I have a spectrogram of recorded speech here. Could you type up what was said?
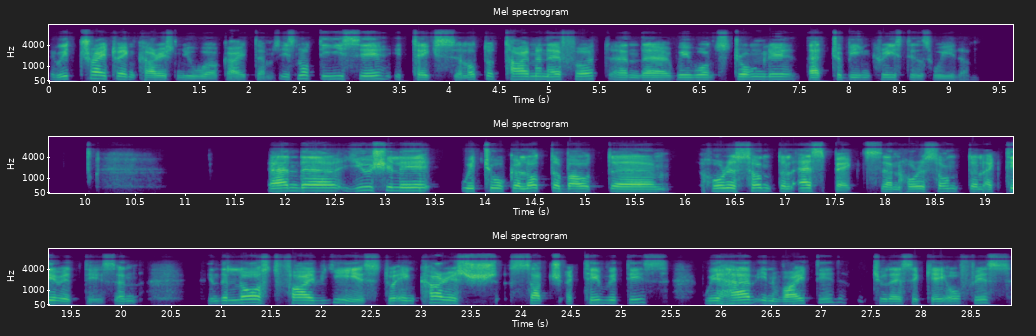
We try to encourage new work items. It's not easy. It takes a lot of time and effort, and uh, we want strongly that to be increased in Sweden. And uh, usually we talk a lot about um, horizontal aspects and horizontal activities. And in the last five years, to encourage such activities, we have invited to the SEK office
